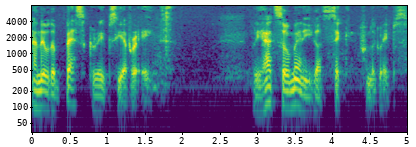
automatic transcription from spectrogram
and they were the best grapes he ever ate. But he had so many, he got sick from the grapes.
